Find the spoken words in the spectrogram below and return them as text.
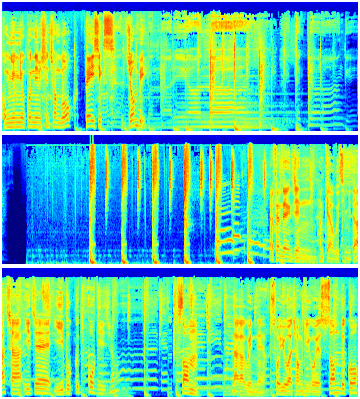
공6 6 9님 신청곡 데이식스 좀비 FM 대행진 함께하고 있습니다. 자, 이제 2부 끝곡이죠. 썸 나가고 있네요. 소유와 정기고의 썸 듣고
